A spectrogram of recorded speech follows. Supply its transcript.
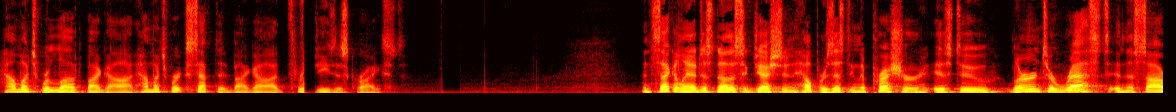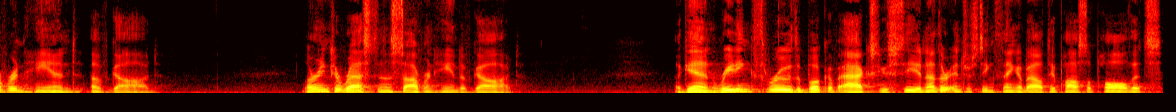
how much we're loved by God, how much we're accepted by God through Jesus Christ. And secondly, just another suggestion to help resisting the pressure is to learn to rest in the sovereign hand of God. Learning to rest in the sovereign hand of God. Again, reading through the book of Acts, you see another interesting thing about the Apostle Paul that's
